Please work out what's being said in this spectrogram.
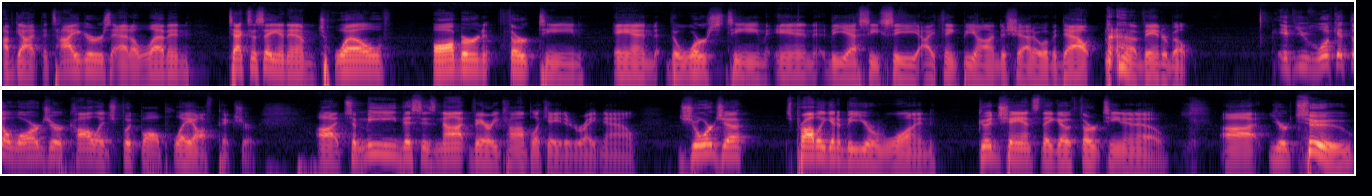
I've got the Tigers at 11. Texas A&M 12. Auburn 13 and the worst team in the SEC, I think, beyond a shadow of a doubt, Vanderbilt. If you look at the larger college football playoff picture, uh, to me, this is not very complicated right now. Georgia is probably going to be your one. Good chance they go 13 and 0. Uh, your two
